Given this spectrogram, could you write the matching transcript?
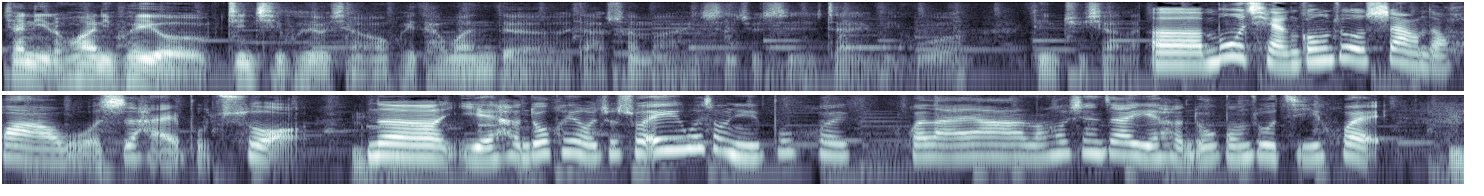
像你的话，你会有近期会有想要回台湾的打算吗？还是就是在美国定居下来？呃，目前工作上的话，我是还不错。那也很多朋友就说，哎，为什么你不回回来啊？然后现在也很多工作机会。嗯、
